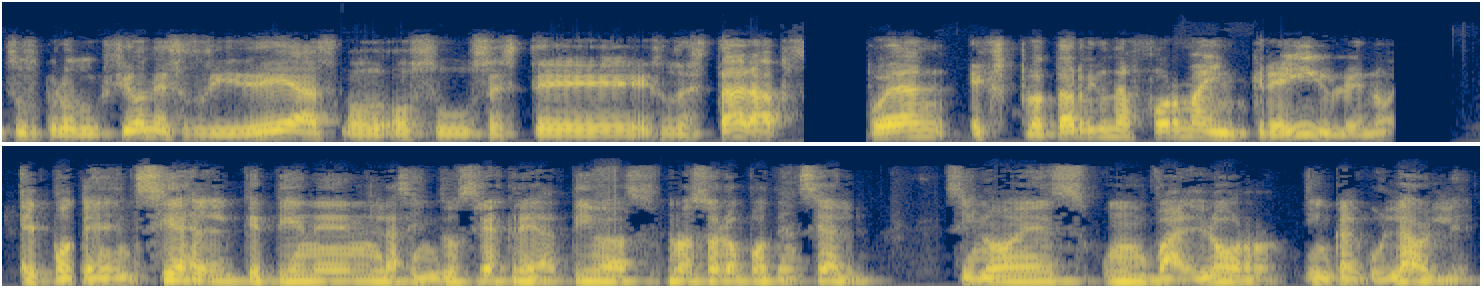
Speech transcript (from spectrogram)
sus producciones, sus ideas o, sus, este, sus startups puedan explotar de una forma increíble, ¿no? El potencial que tienen las industrias creativas no es solo potencial, sino es un valor incalculable.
